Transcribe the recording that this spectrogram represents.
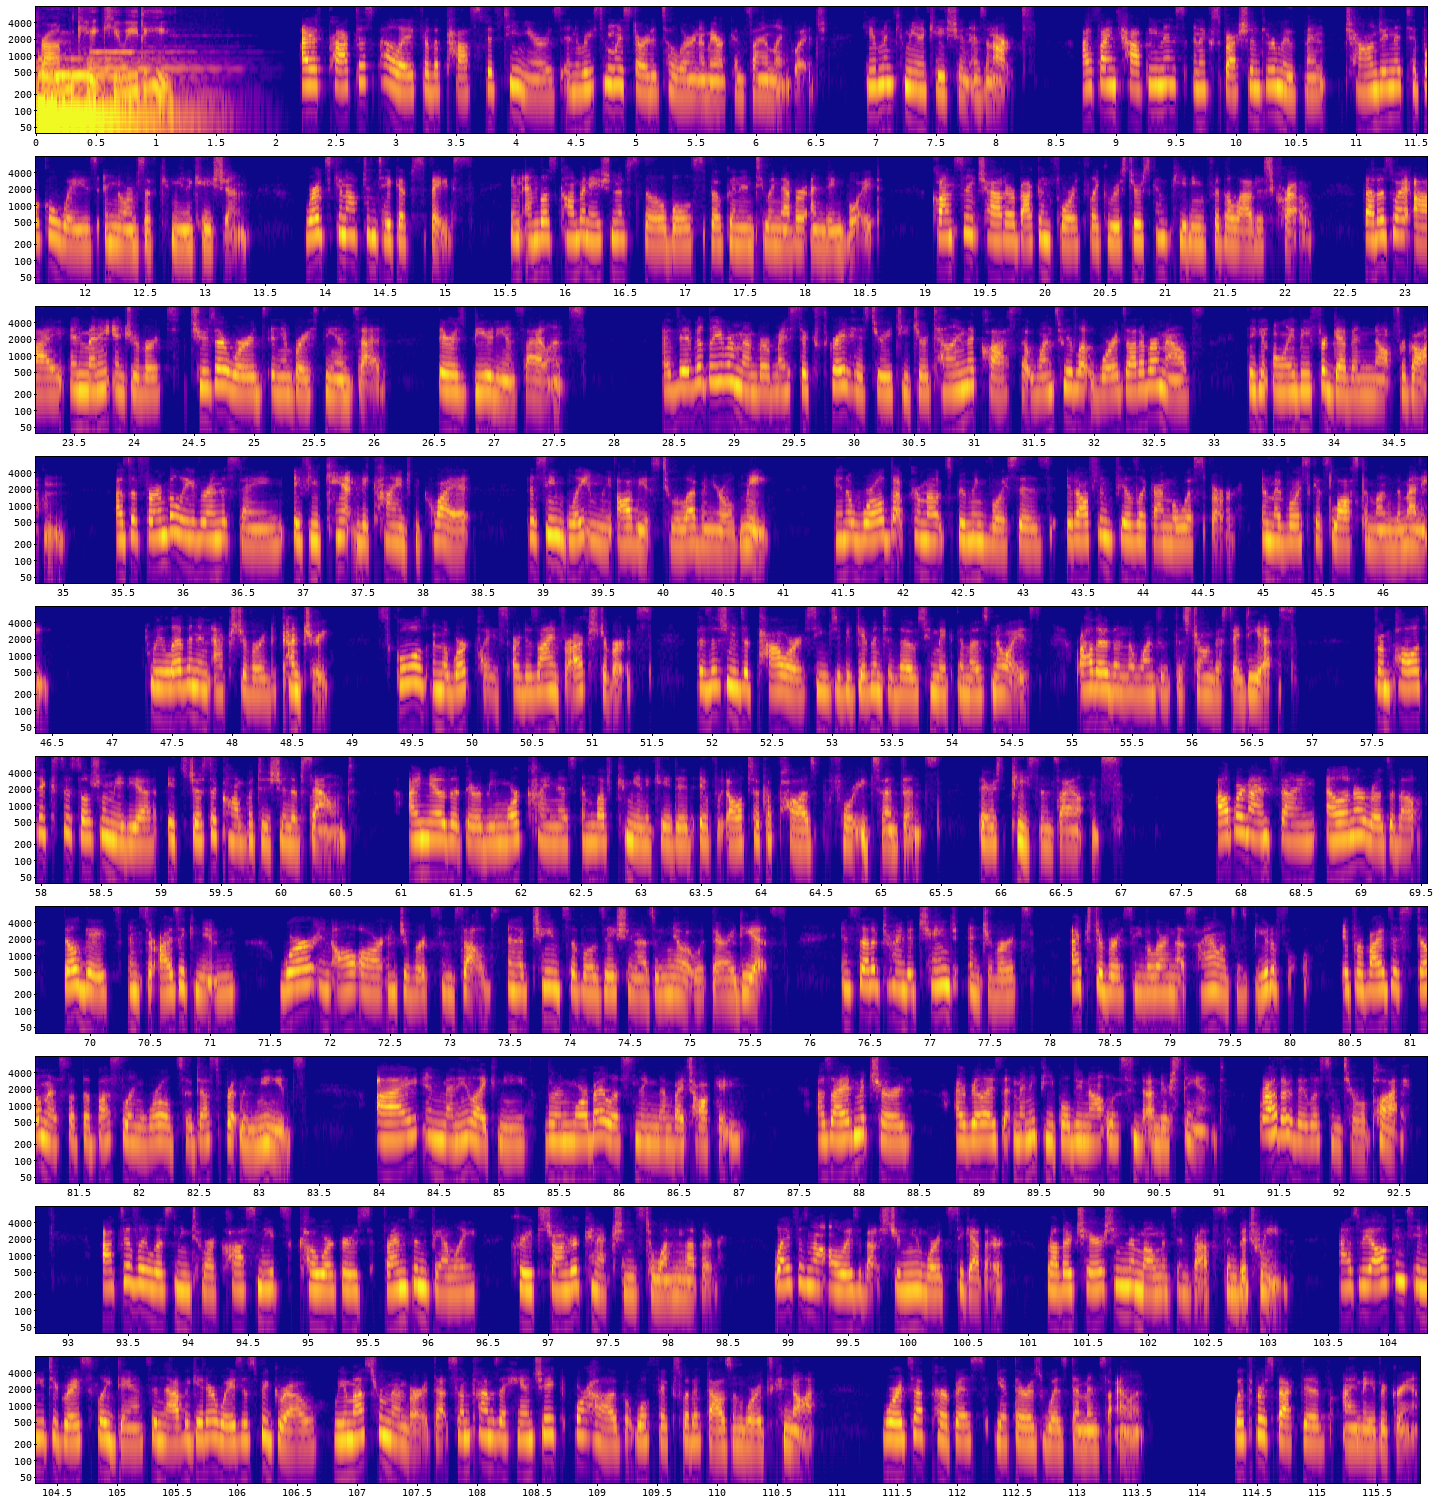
from KQED. I have practiced ballet for the past 15 years and recently started to learn American Sign Language. Human communication is an art. I find happiness and expression through movement, challenging the typical ways and norms of communication. Words can often take up space, an endless combination of syllables spoken into a never ending void. Constant chatter back and forth like roosters competing for the loudest crow. That is why I, and many introverts, choose our words and embrace the unsaid. There is beauty in silence. I vividly remember my sixth grade history teacher telling the class that once we let words out of our mouths, they can only be forgiven, not forgotten. As a firm believer in the saying, if you can't be kind, be quiet, this seemed blatantly obvious to 11 year old me. In a world that promotes booming voices, it often feels like I'm a whisper, and my voice gets lost among the many. We live in an extroverted country. Schools and the workplace are designed for extroverts. Positions of power seem to be given to those who make the most noise, rather than the ones with the strongest ideas. From politics to social media, it's just a competition of sound. I know that there would be more kindness and love communicated if we all took a pause before each sentence. There's peace in silence. Albert Einstein, Eleanor Roosevelt, Bill Gates, and Sir Isaac Newton were and all are introverts themselves and have changed civilization as we know it with their ideas. Instead of trying to change introverts, extroverts need to learn that silence is beautiful. It provides a stillness that the bustling world so desperately needs. I, and many like me, learn more by listening than by talking. As I have matured, I realize that many people do not listen to understand. Rather, they listen to reply. Actively listening to our classmates, coworkers, friends, and family creates stronger connections to one another. Life is not always about stringing words together, rather, cherishing the moments and breaths in between. As we all continue to gracefully dance and navigate our ways as we grow, we must remember that sometimes a handshake or hug will fix what a thousand words cannot. Words have purpose, yet there is wisdom in silence. With perspective, I'm Ava Grant.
